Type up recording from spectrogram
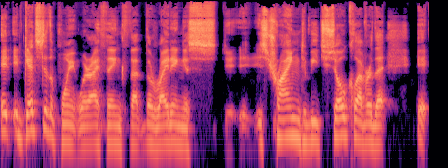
it it gets to the point where I think that the writing is is trying to be so clever that it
